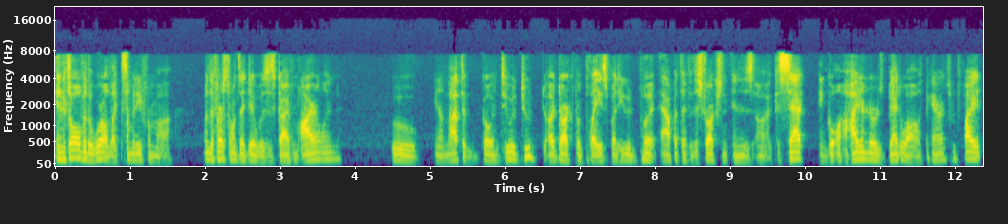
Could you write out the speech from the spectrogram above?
and it's all over the world. Like somebody from uh, one of the first ones I did was this guy from Ireland, who you know, not to go into a too uh, dark of a place, but he would put Appetite for Destruction in his uh, cassette and go hide under his bed while his parents would fight.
